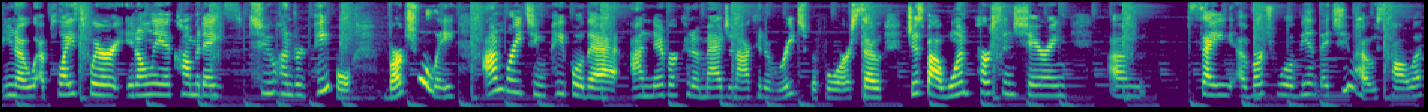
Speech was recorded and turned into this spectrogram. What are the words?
you know a place where it only accommodates 200 people virtually i'm reaching people that i never could imagine i could have reached before so just by one person sharing um, say a virtual event that you host, Paula,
